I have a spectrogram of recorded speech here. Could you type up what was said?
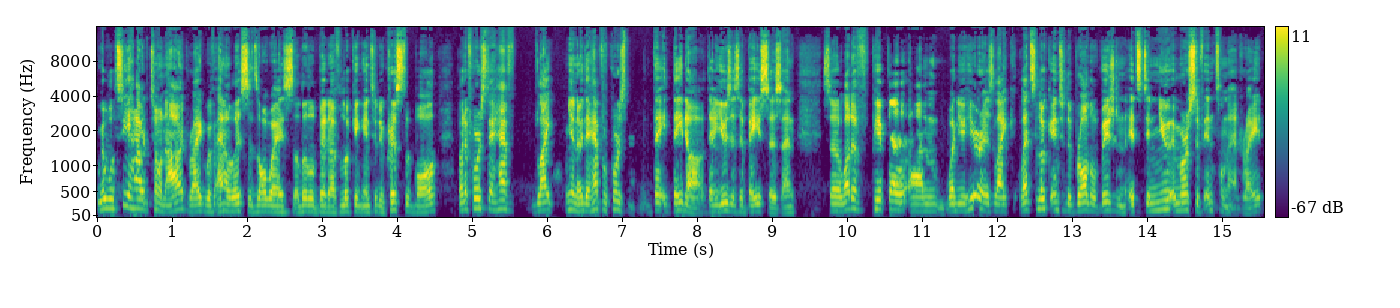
We will see how it turn out, right? With analysts, it's always a little bit of looking into the crystal ball. But of course, they have like, you know, they have, of course, data they use as a basis. And so a lot of people, um, what you hear is like, let's look into the broader vision. It's the new immersive internet, right?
